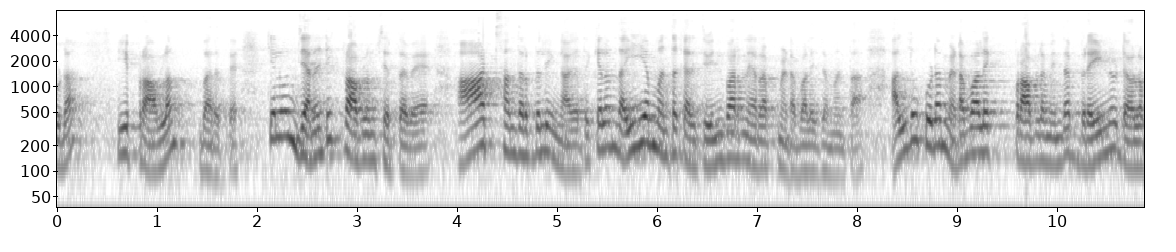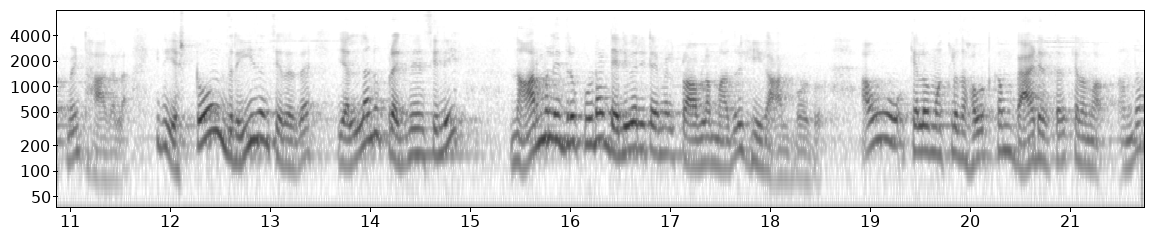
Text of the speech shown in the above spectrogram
ಕೂಡ ಈ ಪ್ರಾಬ್ಲಮ್ ಬರುತ್ತೆ. ಕೆಲವೊಂದು ಜೆನೆಟಿಕ್ ಪ್ರಾಬ್ಲಮ್ಸ್ ಇರ್ತವೆ. ಆ ಸಂದರ್ಭದಲ್ಲಿ ಹಿಂಗಾಗುತ್ತೆ. ಕೆಲವೊಂದು ಐ ಎಂ ಅಂತ ಕರಿತೀವಿ. ಇನ್ಬಾರ್ನ್ ಎರಪ್ ಮೆಟಬಾಲಿಸಮ್ ಅಂತ. ಅಲ್ಲೂ ಕೂಡ ಮೆಟಬಾಲಿಕ್ ಪ್ರಾಬ್ಲಮಿಂದ ಬ್ರೈನು ಡೆವಲಪ್ಮೆಂಟ್ ಆಗಲ್ಲ. ಇದು ಎಷ್ಟೊಂದು ರೀಸನ್ಸ್ ಇರುತ್ತೆ. ಎಲ್ಲನೂ ಪ್ರೆಗ್ನೆನ್ಸಿಲಿ ನಾರ್ಮಲ್ ಇದ್ದರೂ ಕೂಡ ಡೆಲಿವರಿ ಟೈಮಲ್ಲಿ ಪ್ರಾಬ್ಲಮ್ ಆದರೂ ಹೀಗೆ ಆಗ್ಬೋದು. ಅವು ಕೆಲವು ಮಕ್ಳದ್ದು ಔಟ್ಕಮ್ ಬ್ಯಾಡ್ ಇರ್ತವೆ, ಕೆಲವು ಒಂದು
